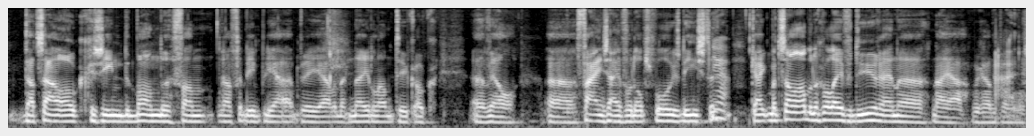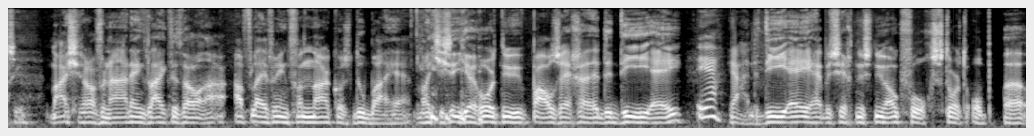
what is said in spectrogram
dat zou ook gezien de banden van Rafael Imperiale met Nederland natuurlijk ook wel uh, fijn zijn voor de opsporingsdiensten. Kijk, maar het zal allemaal nog wel even duren en uh, nou ja, we gaan het wel zien. Maar als je erover nadenkt, lijkt het wel een aflevering van Narcos Dubai. Hè? Want je, je hoort nu Paul zeggen, de DEA. Ja. ja, de DEA hebben zich dus nu ook volgestort op, uh,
